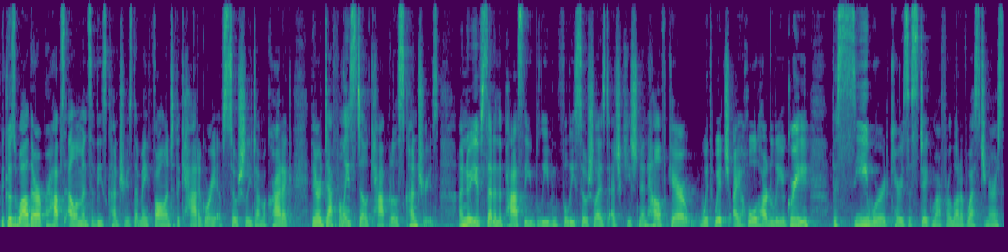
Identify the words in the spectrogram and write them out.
because while there are perhaps elements of these countries that may fall into the category of socially democratic, they are definitely still capitalist countries. I know you've said in the past that you believe in fully socialized education and healthcare, with which I wholeheartedly agree. The C word carries a stigma for a lot of Westerners,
